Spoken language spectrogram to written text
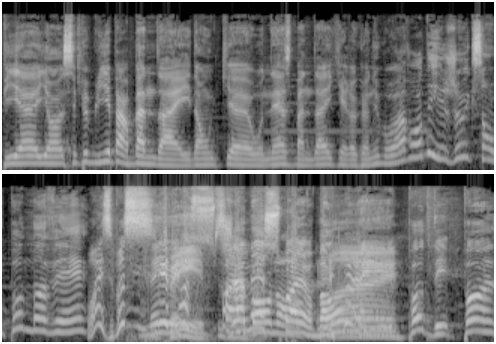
Puis euh, c'est publié par Bandai, donc euh, au NES, Bandai qui est reconnu pour avoir des jeux qui sont pas mauvais. Ouais, c'est pas si Mais ça. jamais bon super bon, Ouais. mais pas, des, pas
